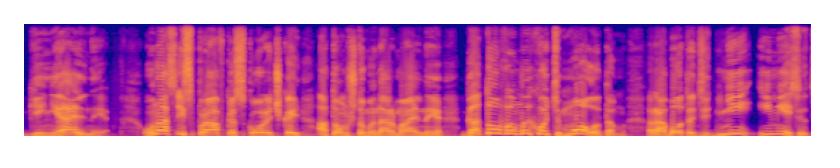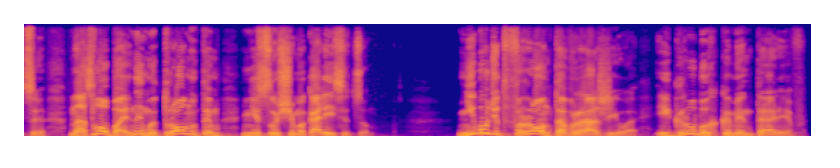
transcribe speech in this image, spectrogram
гениальные. У нас и справка с корочкой о том, что мы нормальные. Готовы мы хоть молотом работать дни и месяцы, на зло больным и тронутым, несущим околесицу. Не будет фронта вражьего и грубых комментариев.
